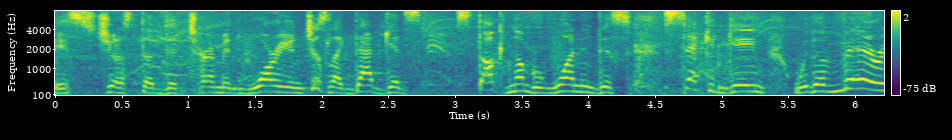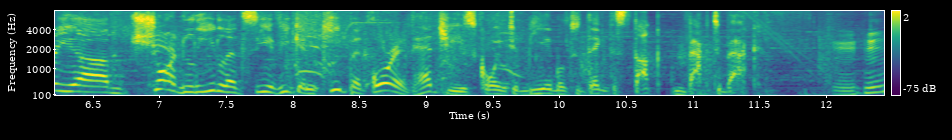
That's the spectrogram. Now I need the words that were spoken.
is just a determined warrior, and just like that gets stuck number one in this second game with a very uh, short lead. Let's see if he can keep it or if Hedgy is going to be able to take the stock back to back. Mm-hmm.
